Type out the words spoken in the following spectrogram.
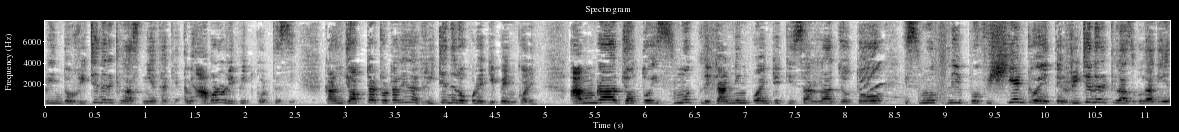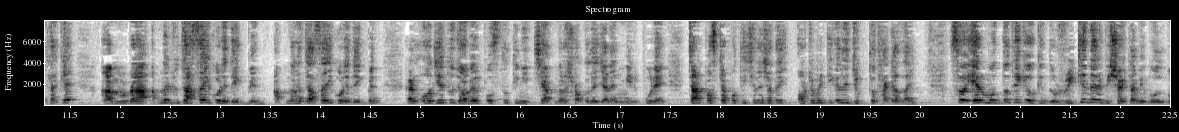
বৃন্দ রিটেনের ক্লাস নিয়ে থাকে। আমি আবারও রিপিট করতেছি। কারণ জবটা টোটালি না রিটেনের উপরে ডিপেন্ড করে। আমরা যত স্মুথলি টার্নিং পয়েন্টে টিচাররা যত স্মুথলি প্রফিসিয়েন্ট ওয়েতে রিটেনের ক্লাসগুলো নিয়ে থাকে আমরা, আপনারা একটু যাচাই করে দেখবেন, আপনারা যাচাই করে দেখবেন, কারণ ও যেহেতু জবের প্রস্তুতি নিচ্ছে, আপনারা সকলে জানেন মিরপুরে চার পাঁচটা প্রতিষ্ঠানের সাথে অটোমেটিক্যালি যুক্ত থাকা যায়। সো এর মধ্য থেকেও কিন্তু রিটেনের বিষয়টা আমি বলব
